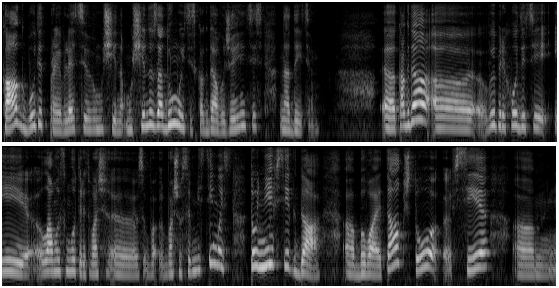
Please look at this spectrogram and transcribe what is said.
как будет проявлять себя мужчина. Мужчина, задумайтесь, когда вы женитесь над этим. Э, когда э, вы приходите и ламы смотрят ваш, э, вашу совместимость, то не всегда бывает так, что все эм,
